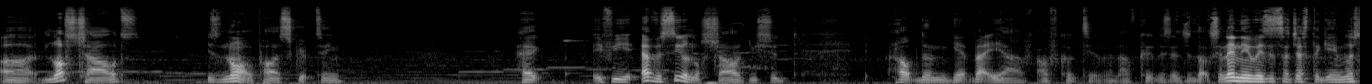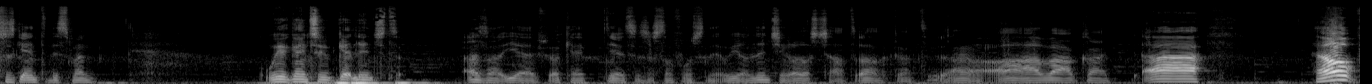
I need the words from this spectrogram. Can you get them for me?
Uh Lost Child is not a part of scripting. Heck, if you ever see a lost child, you should help them get better. Yeah, I've, I've cooked it, and I've cooked this introduction. Anyways, it's just the game. Let's just get into this, man. We are going to get lynched. As a yeah, okay, yeah, this is just unfortunate. We are lynching a lost child. Oh god, oh, my god, ah, uh, help,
